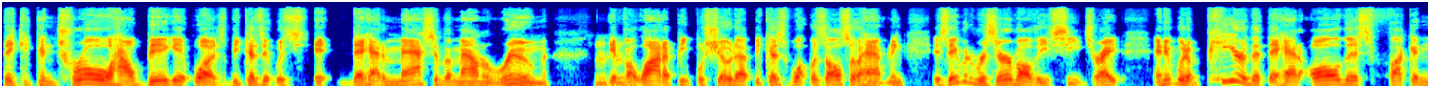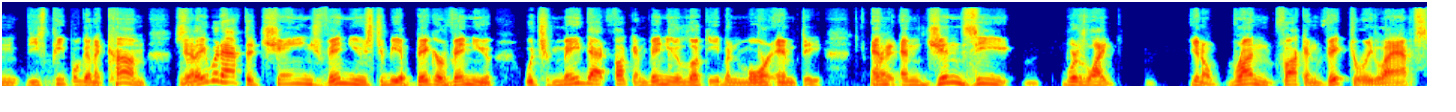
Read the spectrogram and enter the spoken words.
They could control how big it was because it was. It, they had a massive amount of room mm-hmm. if a lot of people showed up because what was also happening is they would reserve all these seats, right? And it would appear that they had all this fucking these people going to come. So yeah. they would have to change venues to be a bigger venue, which made that fucking venue look even more empty. And right. and Gen Z was like you know, run fucking victory laps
